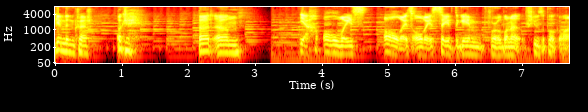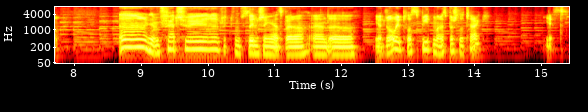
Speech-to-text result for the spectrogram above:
Didn't crash. Okay. But, um, yeah, always, always, always save the game before I wanna fuse a Pokemon. Uh, Infatuated, from flinching, that's better. And, uh, yeah, Jolly plus speed minus special attack. Yes.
